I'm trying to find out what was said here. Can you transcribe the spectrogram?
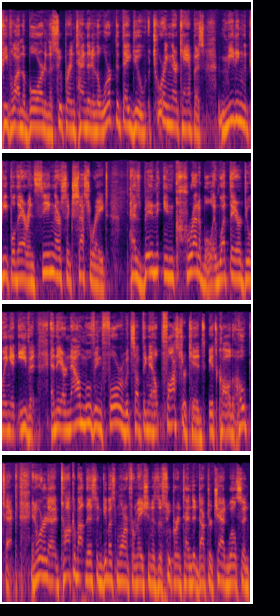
people on the board and the superintendent and the work that they do, touring their campus, meeting the people there, and seeing their success rate has been incredible in what they are doing at EVIT. And they are now moving forward with something to help foster kids. It's called Hope Tech. In order to talk about this and give us more information is the superintendent, Dr. Chad Wilson.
